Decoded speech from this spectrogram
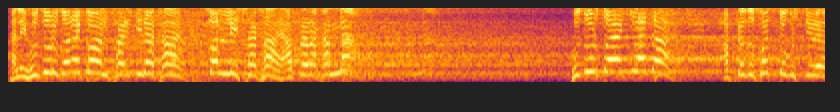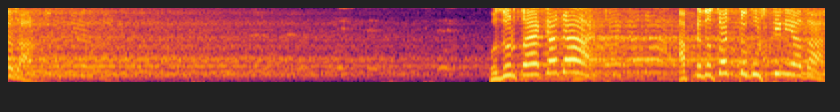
খালি হুজুর ঘরে কন চার দিনা খায়, চল্লিশা খায়, আপনারা খান না? হুজুর তো একলা যায়, আপনি তো সদ্য গোষ্ঠী রয়ে যান। হুজুর তো একা যায়, আপনি তো চোদ্দ গোষ্ঠী নিয়ে যান।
